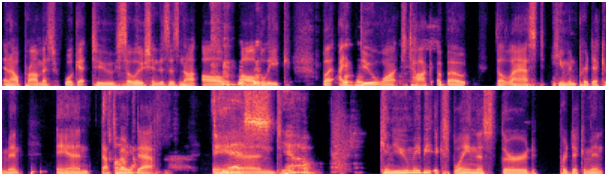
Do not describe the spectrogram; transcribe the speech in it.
and I'll promise we'll get to solution. This is not all all bleak, but I do want to talk about the last human predicament, and that's Oh, about yeah. death. yes. And yeah. can you maybe explain this third predicament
